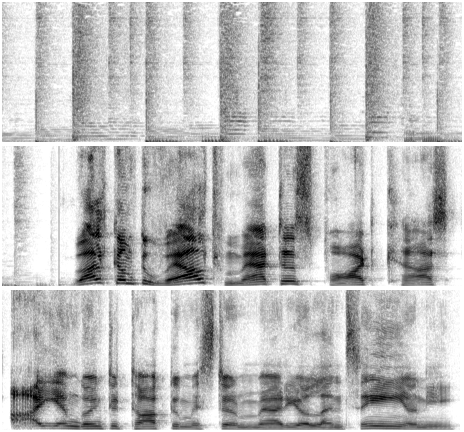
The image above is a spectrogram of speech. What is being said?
Welcome to Wealth Matters Podcast. I am going to talk to Mr. Mario Lencioni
